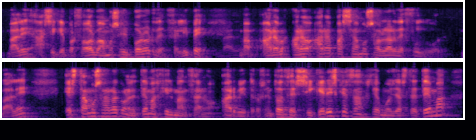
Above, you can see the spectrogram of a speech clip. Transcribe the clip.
¿vale? Así que por favor, vamos a ir por orden, Felipe. Ahora, ahora, pasamos a hablar de fútbol, ¿vale? Estamos ahora con el tema Gil Manzano, árbitros. Entonces, si queréis que zanjemos ya este tema,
